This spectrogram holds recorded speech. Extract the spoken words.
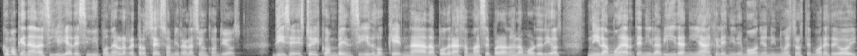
¿Cómo que nada si yo ya decidí ponerle retroceso a mi relación con Dios? Dice, estoy convencido que nada podrá jamás separarnos del amor de Dios, ni la muerte, ni la vida, ni ángeles, ni demonios, ni nuestros temores de hoy,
